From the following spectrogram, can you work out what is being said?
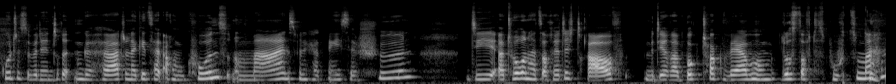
Gutes über den dritten gehört. Und da geht es halt auch um Kunst und um Malen. Das finde ich halt eigentlich sehr schön. Die Autorin hat es auch richtig drauf, mit ihrer BookTok-Werbung Lust auf das Buch zu machen.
